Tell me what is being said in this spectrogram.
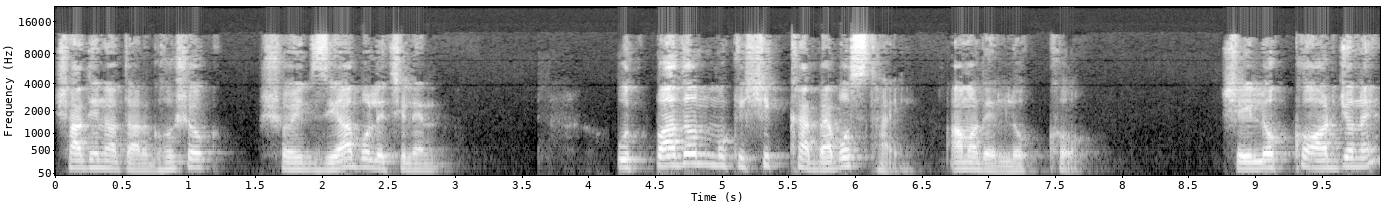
স্বাধীনতার ঘোষক শহীদ জিয়া বলেছিলেন, উৎপাদনমুখী শিক্ষা ব্যবস্থায় আমাদের লক্ষ্য। সেই লক্ষ্য অর্জনে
